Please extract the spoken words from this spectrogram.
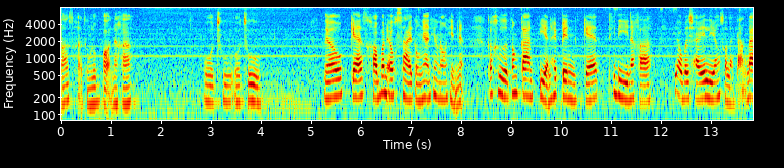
ลัสค่ะถุงลมปอดนะคะ O2 O2 แล้วแก๊สคาร์บอนไดออกไซด์ตรงเนี้ยที่น้องเห็นเนี่ย ก็คือต้องการเปลี่ยนให้เป็นแก๊สที่ดีนะคะ ที่เอาไปใช้เลี้ยงส่วนต่างๆ ได้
